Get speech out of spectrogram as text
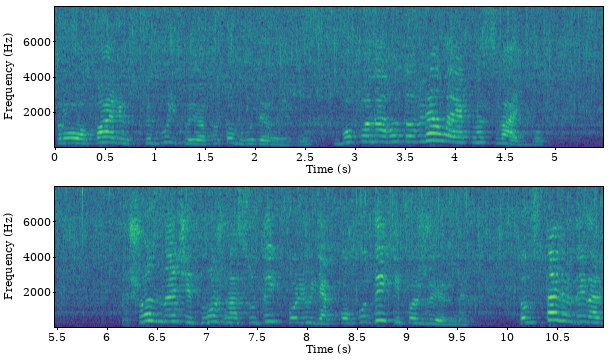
пропарю з цибулькою, а потім буде видно. Бо понаготовляла, як на свадьбу. Що значить можна судити по людях по худих і по жирних? Товста людина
